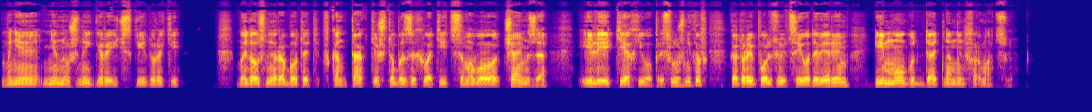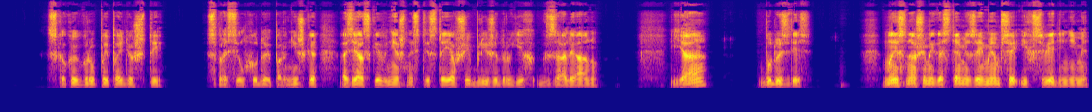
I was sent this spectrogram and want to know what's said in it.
Мне не нужны героические дураки. Мы должны работать в контакте, чтобы захватить самого Чаймза или тех его прислужников, которые пользуются его доверием и могут дать нам информацию. — С какой группой пойдешь ты? — спросил худой парнишка азиатской внешности, стоявший ближе других к Залиану. — Я буду здесь. Мы с нашими гостями займемся их сведениями.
